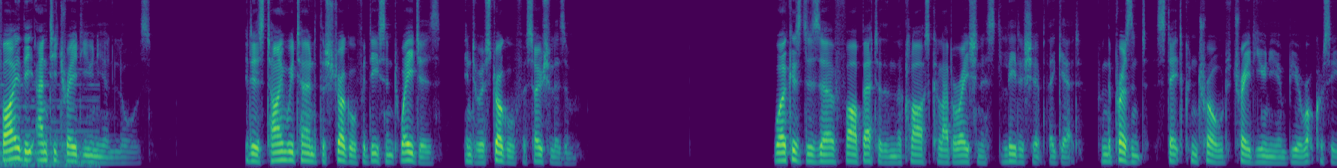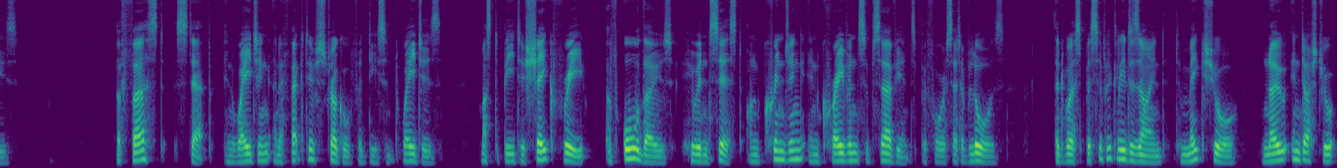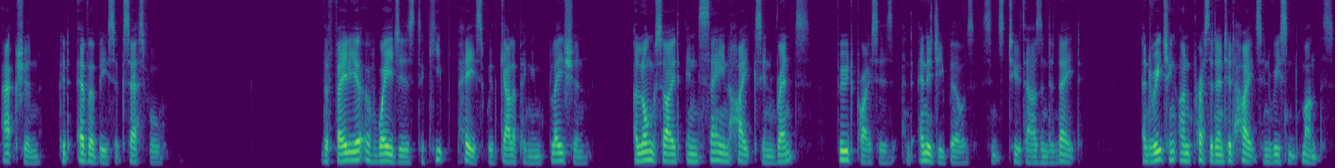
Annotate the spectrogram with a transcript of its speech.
Defy the anti trade union laws. It is time we turned the struggle for decent wages into a struggle for socialism. Workers deserve far better than the class collaborationist leadership they get from the present state controlled trade union bureaucracies. A first step in waging an effective struggle for decent wages must be to shake free of all those who insist on cringing in craven subservience before a set of laws that were specifically designed to make sure no industrial action could ever be successful. The failure of wages to keep pace with galloping inflation, alongside insane hikes in rents, food prices, and energy bills since 2008, and reaching unprecedented heights in recent months,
